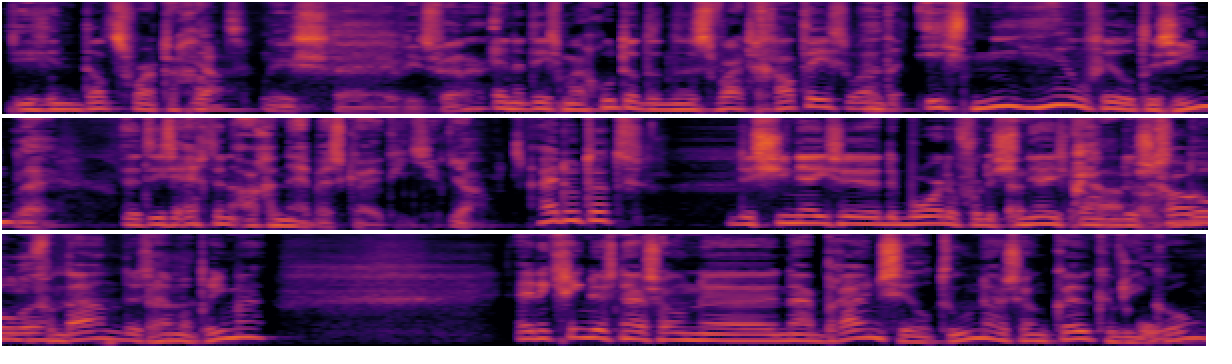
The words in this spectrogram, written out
is in dat zwarte gat. is eh, even iets verder. En het is maar goed dat het een zwart gat is, want er is niet heel veel te zien. Nee, Het is echt een Agnebbes keukentje. ja. Hij doet het. De Chinese, de borden voor de Chinees gaat komen er een schoon vandaan. Dus helemaal prima. En ik ging dus naar zo'n eh, naar Bruinzeel toe, naar zo'n keukenwinkel.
